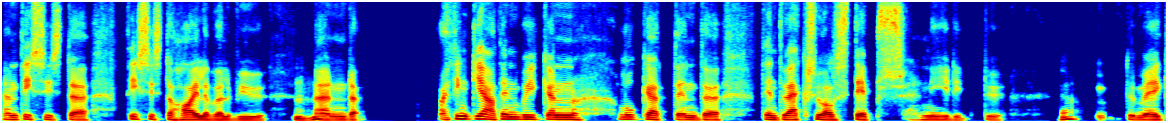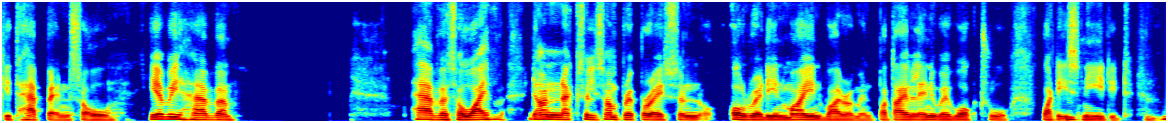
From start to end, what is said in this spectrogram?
And this is the this is the high level view mm-hmm. and i think yeah then we can look at then the then the actual steps needed to yeah. to make it happen so here we have um, have so i've done actually some preparation already in my environment but i'll anyway walk through what is mm-hmm. needed mm-hmm.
